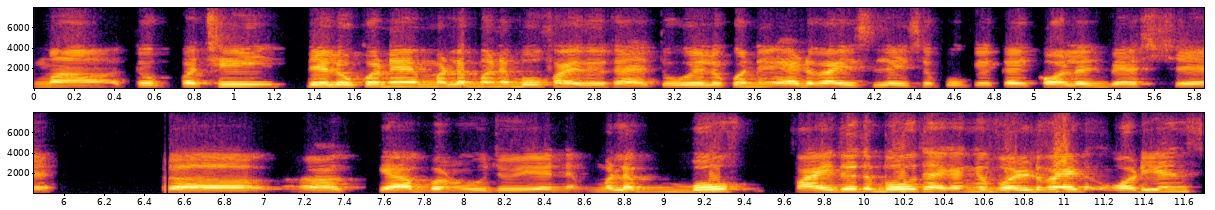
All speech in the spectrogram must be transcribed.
માં, તો પછી તે લોકોને મતલબ મને બહુ ફાયદો થાય. તો હું એ લોકોને એડવાઇસ લઈ શકું કે કઈ કોલેજ બેસ્ટ છે ક્યાં ભણવું જોઈએ મતલબ બહુ ફાયદો તો બહુ થાય, કારણ કે વર્લ્ડ વાઇડ ઓડિયન્સ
